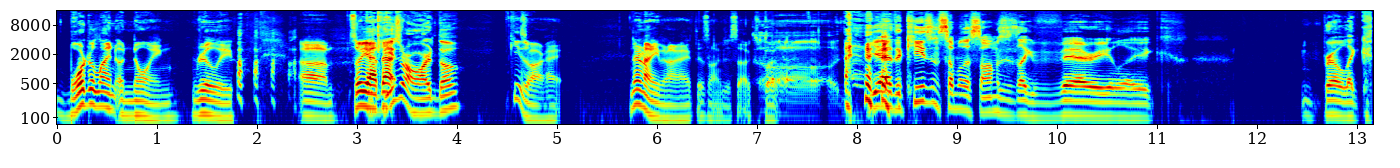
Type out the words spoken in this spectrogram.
borderline annoying, really. um so yeah, that Keys are hard though. keys are all right. They're not even all right. This song just sucks, but Uh, yeah, the keys in some of the songs is like very like, bro, like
